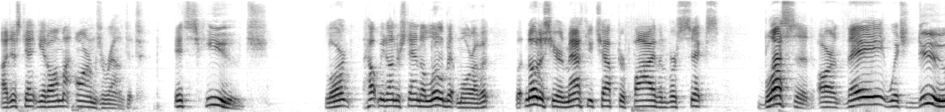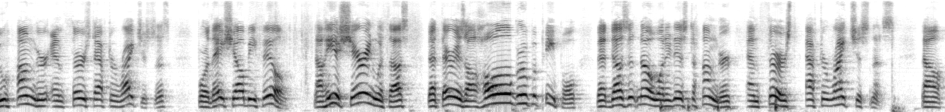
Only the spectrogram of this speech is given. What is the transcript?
I just can't get all my arms around it. It's huge. Lord, help me to understand a little bit more of it. But notice here in Matthew chapter 5 and verse 6 Blessed are they which do hunger and thirst after righteousness, for they shall be filled. Now, he is sharing with us that there is a whole group of people that doesn't know what it is to hunger and thirst after righteousness. Now,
